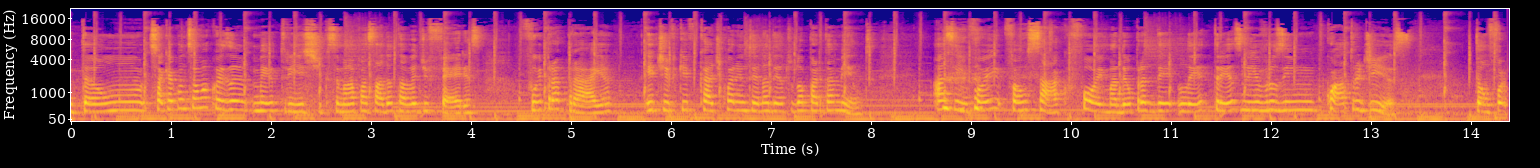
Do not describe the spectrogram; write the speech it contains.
Então, só que aconteceu uma coisa meio triste, que semana passada eu tava de férias, fui pra praia e tive que ficar de quarentena dentro do apartamento. Assim, foi, foi um saco, foi, mas deu pra de, ler três livros em quatro dias. Então foi,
